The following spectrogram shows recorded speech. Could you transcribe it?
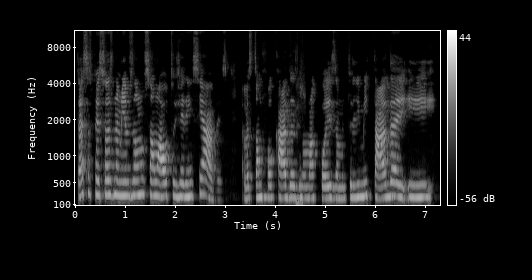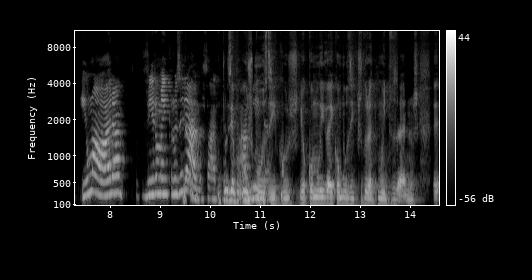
Então essas pessoas, na minha visão, não são autogerenciáveis. Elas estão focadas numa coisa muito limitada e, e uma hora vira uma encruzilhada, sabe? Por exemplo, os vida. músicos, eu como lidei com músicos durante muitos anos, eh,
